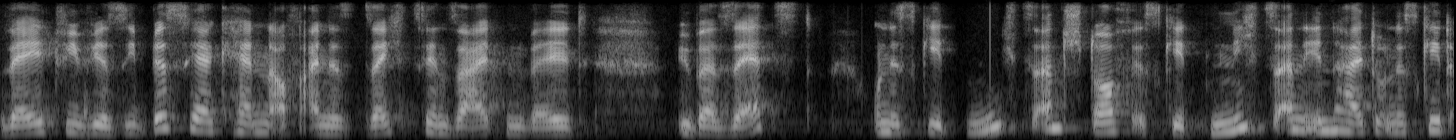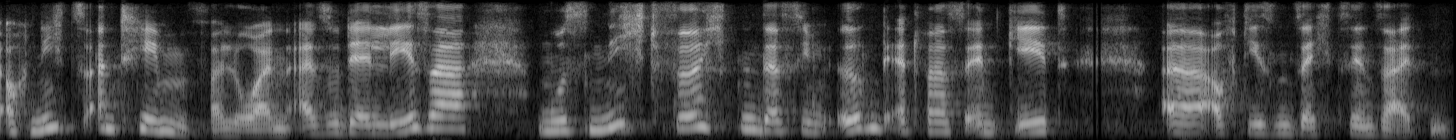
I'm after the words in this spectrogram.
Welt, wie wir sie bisher kennen, auf eine 16 Seiten Welt übersetzt und es geht nichts an Stoff, es geht nichts an Inhalt und es geht auch nichts an Themen verloren. Also der Leser muss nicht fürchten, dass ihm irgendetwas entgeht äh, auf diesen 16 Seiten.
